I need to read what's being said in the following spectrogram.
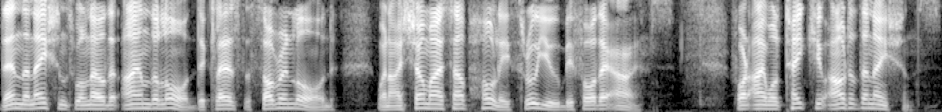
Then the nations will know that I am the Lord, declares the sovereign Lord, when I show myself holy through you before their eyes. For I will take you out of the nations,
